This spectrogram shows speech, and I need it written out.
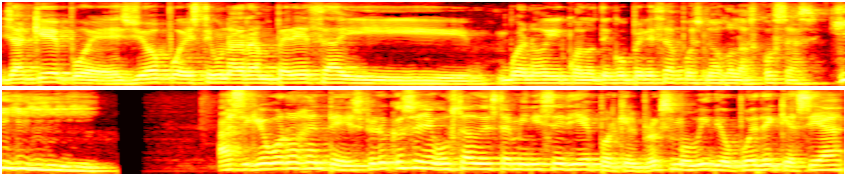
Ya que pues yo pues tengo una gran pereza y bueno y cuando tengo pereza pues no hago las cosas. Así que bueno gente, espero que os haya gustado esta miniserie porque el próximo vídeo puede que sea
